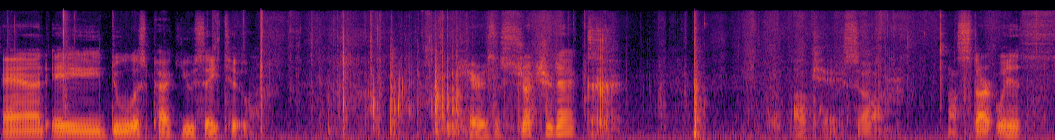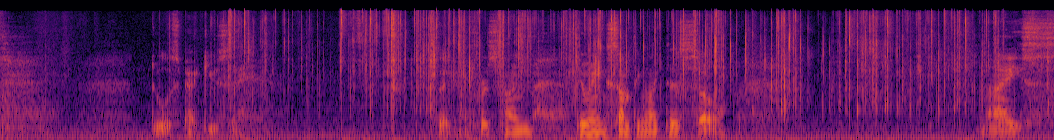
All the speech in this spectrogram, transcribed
and a Duelist pack Yusei 2. Here's a structure deck. Okay, so I'll start with Duelist pack Yusei. It's like my first time doing something like this, so nice.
